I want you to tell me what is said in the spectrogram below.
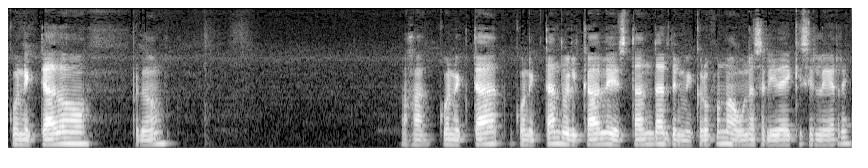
conectado, perdón, ajá, conectando el cable estándar del micrófono a una salida XLR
